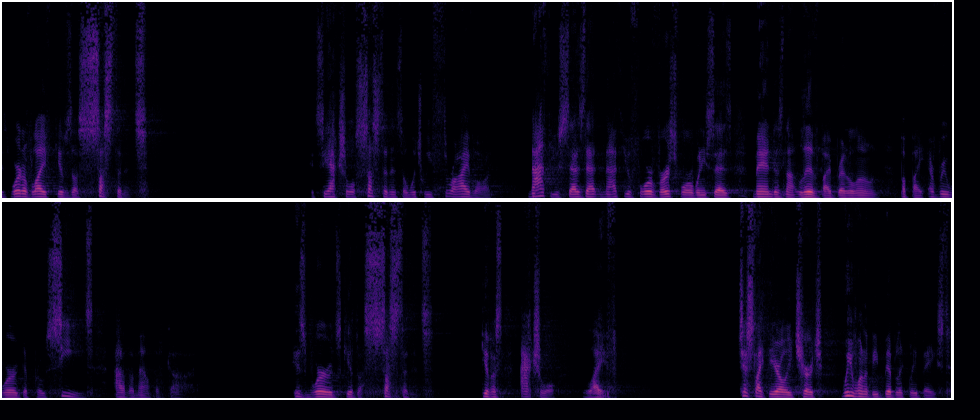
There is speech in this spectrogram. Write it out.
His word of life gives us sustenance. It's the actual sustenance on which we thrive on. Matthew says that in Matthew 4, verse 4, when he says, Man does not live by bread alone, but by every word that proceeds out of the mouth of God. His words give us sustenance, give us actual life. Just like the early church, we want to be biblically based.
